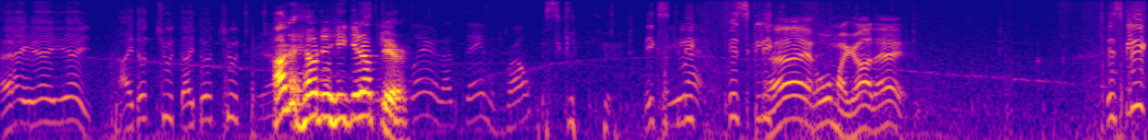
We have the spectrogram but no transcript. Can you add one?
Hey, hey, hey. I don't shoot. I don't shoot. How the hell did he get up there? That's damage, bro. Mix click. at? Miss click. Hey, oh my god, hey. Miss click.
